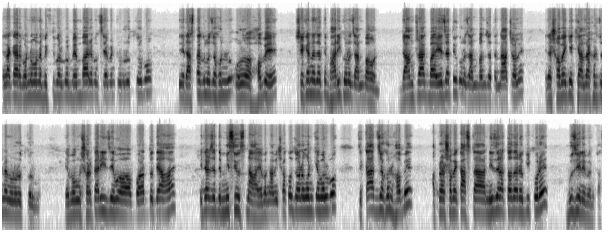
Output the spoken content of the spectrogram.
এলাকার গণ্যমান্য ব্যক্তিবর্গ, মেম্বার এবং চেয়ারম্যানকে অনুরোধ করব যে রাস্তাগুলো যখন হবে, সেখানে যাতে ভারী কোনো যানবাহন, ড্রাম ট্রাক বা এ জাতীয় কোনো যানবাহন যাতে না চলে, এটা সবাইকে খেয়াল রাখার জন্য আমি অনুরোধ করব। এবং সরকারি যে বরাদ্দ দেওয়া হয়, এটার যাতে মিস না হয়। এবং আমি সকল জনগণকে বলব যে, কাজ যখন হবে, আপনারা সবাই কাজটা নিজেরা তদারকি করে বুঝিয়ে নেবেন কাজ।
